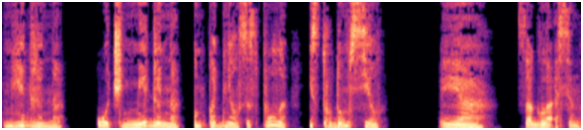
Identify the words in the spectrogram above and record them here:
Медленно, очень медленно он поднялся с пола и с трудом сел. «Я согласен».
